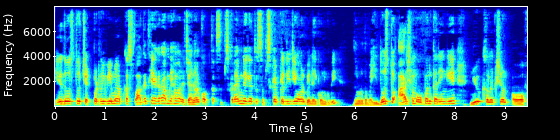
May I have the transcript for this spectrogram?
ये दोस्तों, चटपट रिव्यू में आपका स्वागत है। अगर आपने हमारे चैनल को अब तक सब्सक्राइब नहीं किया तो सब्सक्राइब कर लीजिए और बेल आइकन को भी ज़रूर दबाइए। दोस्तों, आज हम ओपन करेंगे न्यू कलेक्शन ऑफ़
